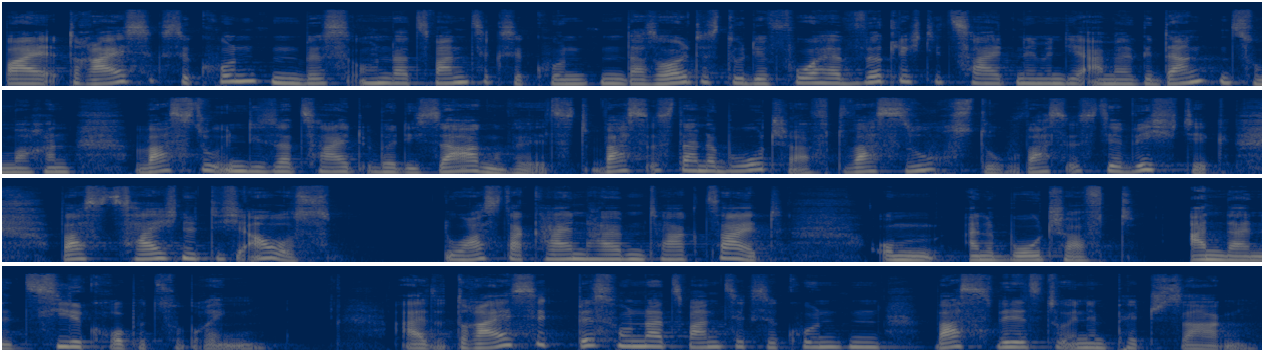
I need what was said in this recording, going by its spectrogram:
Bei 30 Sekunden bis 120 Sekunden, da solltest du dir vorher wirklich die Zeit nehmen, dir einmal Gedanken zu machen, was du in dieser Zeit über dich sagen willst. Was ist deine Botschaft? Was suchst du? Was ist dir wichtig? Was zeichnet dich aus? Du hast da keinen halben Tag Zeit, um eine Botschaft an deine Zielgruppe zu bringen. Also 30 bis 120 Sekunden, was willst du in dem Pitch sagen?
